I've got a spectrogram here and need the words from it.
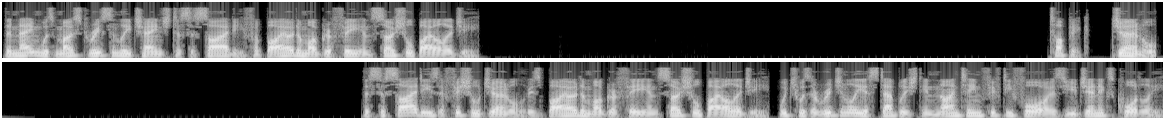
The name was most recently changed to Society for Biodemography and Social Biology. Journal The Society's official journal is Biodemography and Social Biology, which was originally established in 1954 as Eugenics Quarterly.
